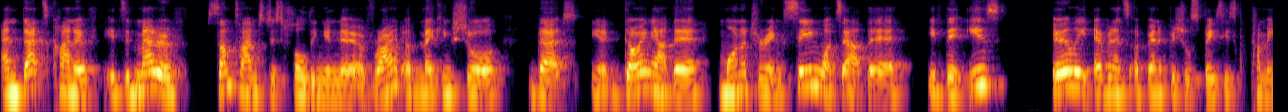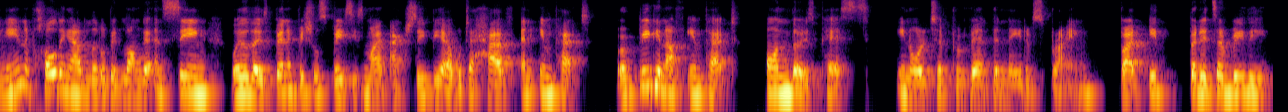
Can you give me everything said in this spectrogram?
And that's kind of, it's a matter of sometimes just holding your nerve, right? Of making sure that, you know, going out there, monitoring, seeing what's out there. If there is early evidence of beneficial species coming in, of holding out a little bit longer and seeing whether those beneficial species might actually be able to have an impact or a big enough impact on those pests in order to prevent the need of spraying. But it, but it's a really,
